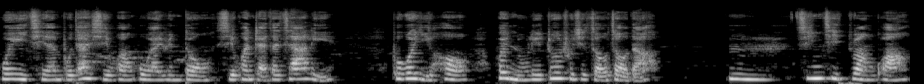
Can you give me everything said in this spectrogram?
我以前不太喜欢户外运动，喜欢宅在家里。”不过以后会努力多出去走走的。嗯，经济状况，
